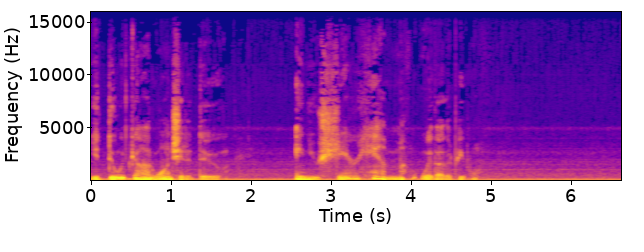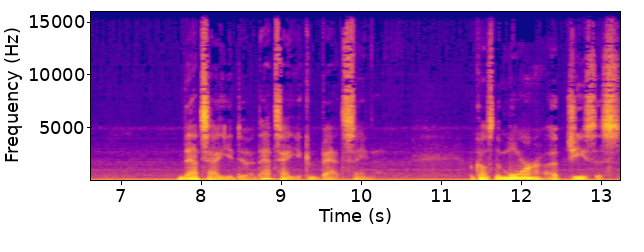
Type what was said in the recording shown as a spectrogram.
You do what God wants you to do, and you share Him with other people. That's how you do it. That's how you combat sin. Because the more of Jesus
